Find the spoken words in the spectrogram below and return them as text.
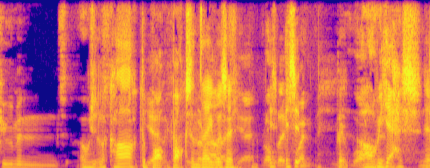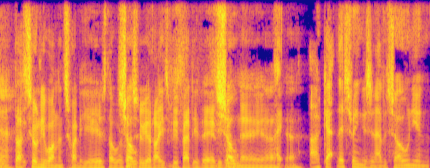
Koeman's Oh, was it Lukaku? The bo- Boxing Day was it? Yeah, Is- is it- went route one. Oh yes. Yeah. That's the only one in 20 years, though, isn't So- it? So you're right, we've very rarely So been there. Yeah, I, yeah. I get this thing as an Evertonian,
